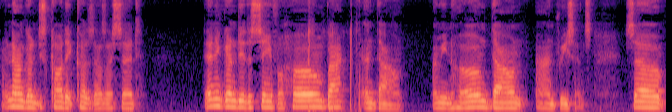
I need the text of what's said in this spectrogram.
Right now I'm going to discard it because as I said, then you're going to do the same for home, back and down. I mean home, down and recents. So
